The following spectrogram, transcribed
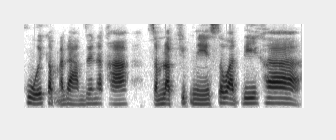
ครูให้กับมาดามด้วยนะคะสำหรับคลิปนี้ สวัสดีค่ะ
